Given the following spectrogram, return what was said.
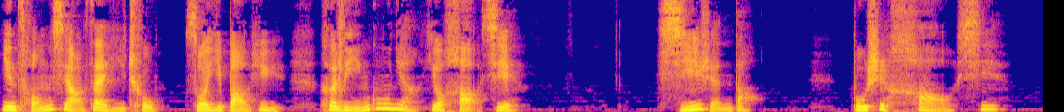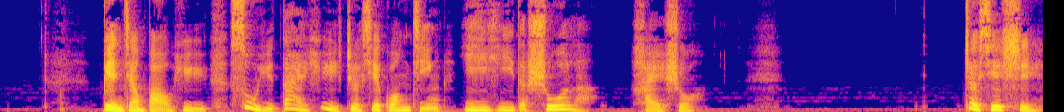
因从小在一处，所以宝玉和林姑娘又好些。袭人道：“不是好些。”便将宝玉素与黛玉这些光景一一的说了，还说：“这些事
